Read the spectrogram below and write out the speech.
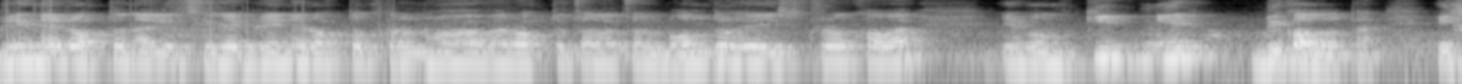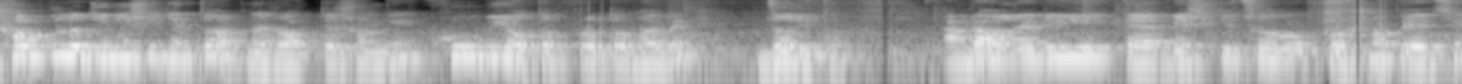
ব্রেনের রক্তনালী ছিঁড়ে ব্রেনে রক্তক্ষরণ হওয়া বা রক্ত চলাচল বন্ধ হয়ে স্ট্রোক হওয়া এবং কিডনির বিকলতা, এই সবগুলো জিনিসই কিন্তু আপনার রক্তের সঙ্গে খুবই ওতপ্রোতভাবে জড়িত। আমরা অলরেডি বেশ কিছু প্রশ্ন পেয়েছি।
